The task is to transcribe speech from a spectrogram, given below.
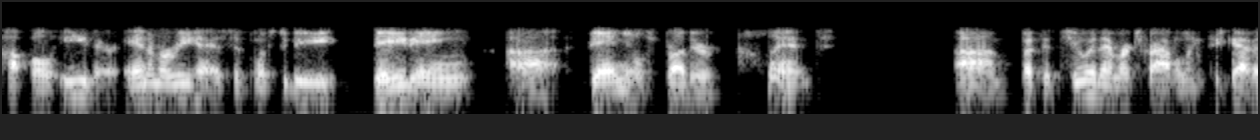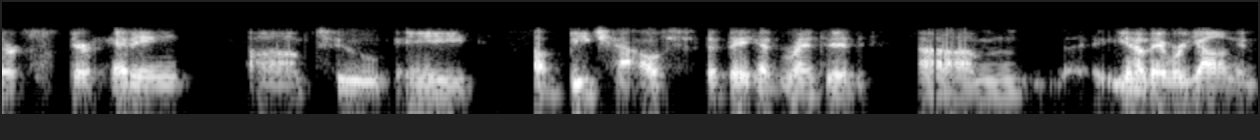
couple either. Annamaria is supposed to be dating uh, Daniel's brother Clint, um, but the two of them are traveling together. They're heading um, to a a beach house that they had rented. Um, you know, they were young and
